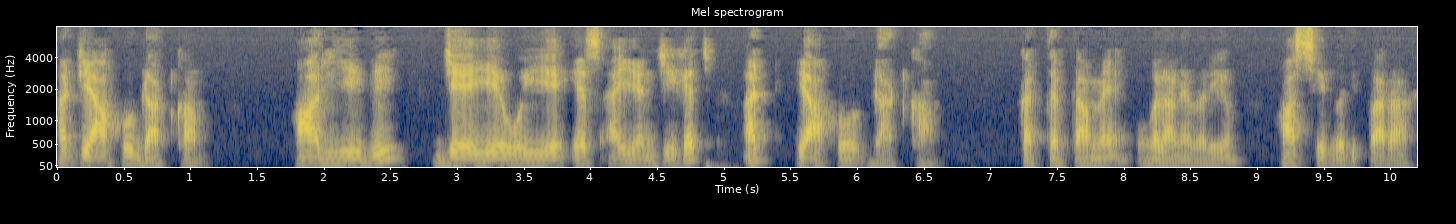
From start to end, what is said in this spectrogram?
அட் யாஹூ டாட் காம் ஆர்இபி ஜேஏஒய்ஏஎஸ்ஐஎன்ஜிஹெச் அட் யாஹூ டாட் காம் கத்தத்தாமே உங்கள் அனைவரையும் ஆசீர்வதிப்பாராக.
